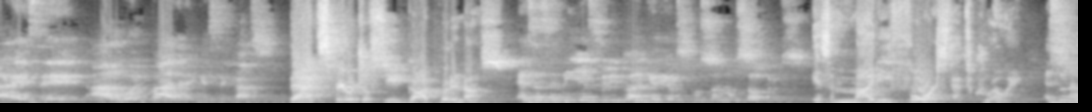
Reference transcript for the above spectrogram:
a ese árbol padre en este caso. That spiritual seed God put in us Esa semilla espiritual que Dios puso en nosotros is a mighty force that's growing. es una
